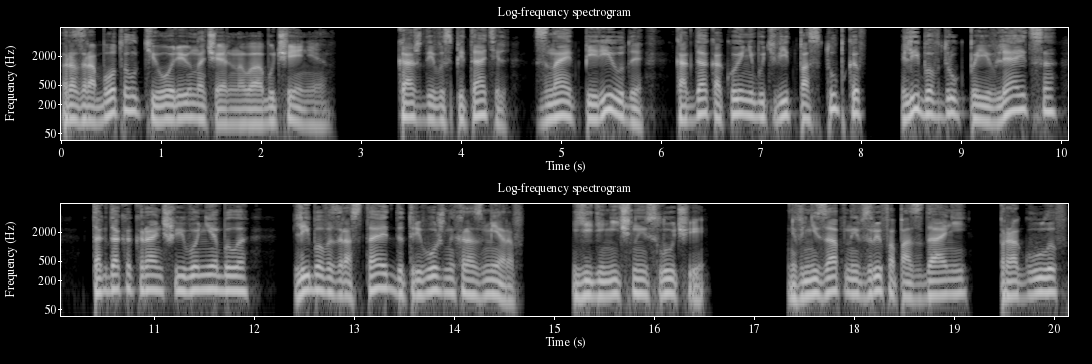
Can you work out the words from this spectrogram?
разработал теорию начального обучения. Каждый воспитатель знает периоды, когда какой-нибудь вид поступков либо вдруг появляется, тогда как раньше его не было, либо возрастает до тревожных размеров, единичные случаи, Внезапный взрыв опозданий, прогулов,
